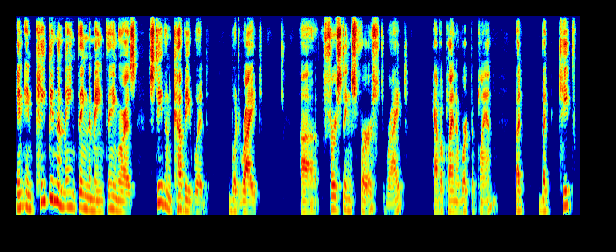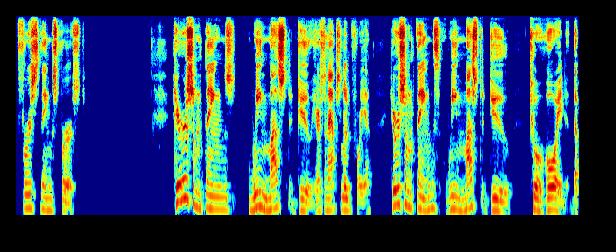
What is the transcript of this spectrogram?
In, in keeping the main thing the main thing, or as Stephen Covey would would write, uh, first things first, right? Have a plan and work the plan, but but keep first things first. Here are some things we must do. Here's an absolute for you. Here are some things we must do to avoid the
